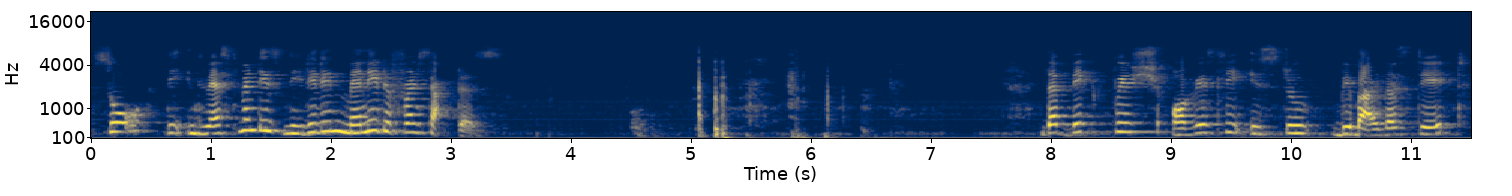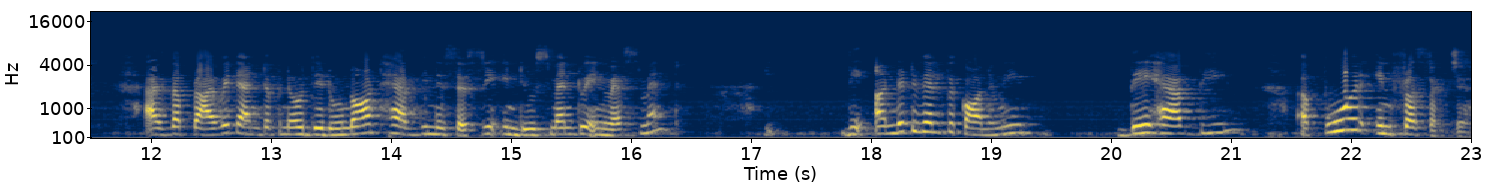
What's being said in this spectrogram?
so the investment is needed in many different sectors the big push obviously is to be by the state as the private entrepreneur they do not have the necessary inducement to investment. The underdeveloped economy they have the uh, poor infrastructure.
